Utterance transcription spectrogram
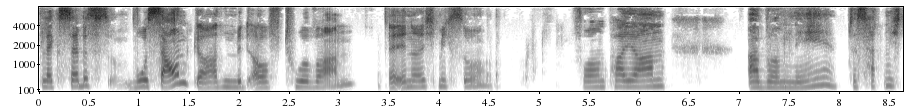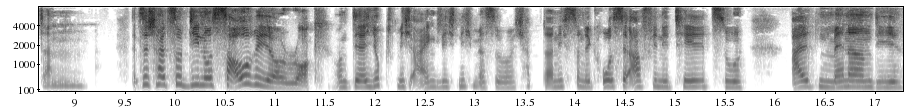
Black Sabbath, wo Soundgarden mit auf Tour waren, erinnere ich mich so vor ein paar Jahren. Aber nee, das hat mich dann es ist halt so Dinosaurier-Rock und der juckt mich eigentlich nicht mehr so. Ich habe da nicht so eine große Affinität zu alten Männern, die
